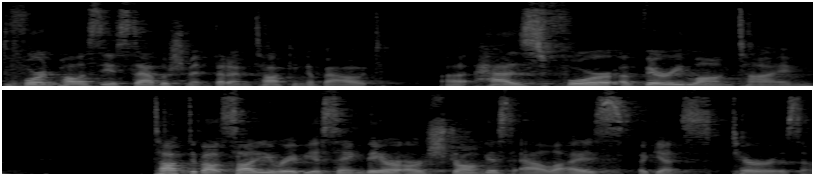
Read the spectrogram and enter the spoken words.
The foreign policy establishment that I'm talking about uh, has, for a very long time, talked about Saudi Arabia saying they are our strongest allies against terrorism.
